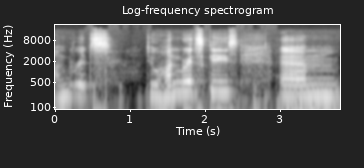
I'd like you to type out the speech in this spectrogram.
hundreds, two hundreds keys, um,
